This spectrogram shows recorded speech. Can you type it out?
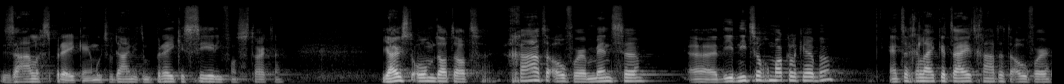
zaligsprekingen? Moeten we daar niet een prekenserie van starten? Juist omdat dat gaat over mensen eh, die het niet zo gemakkelijk hebben. En tegelijkertijd gaat het over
